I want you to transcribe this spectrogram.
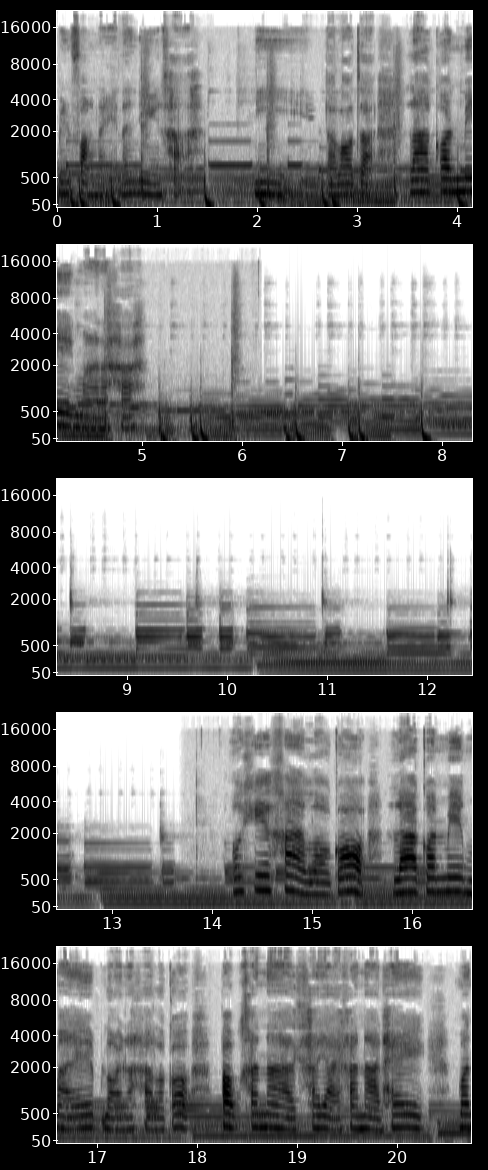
เป็นฝั่งไหนนั่นเองค่ะ นี่เดี๋ยวเราจะลากก้อนเมฆมานะคะโอเคค่ะ เราก็ลากก้อนเมฆมาเรียบร้อยนะคะ แล้วก็ปรับขนาดขยายขนาดให้มัน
